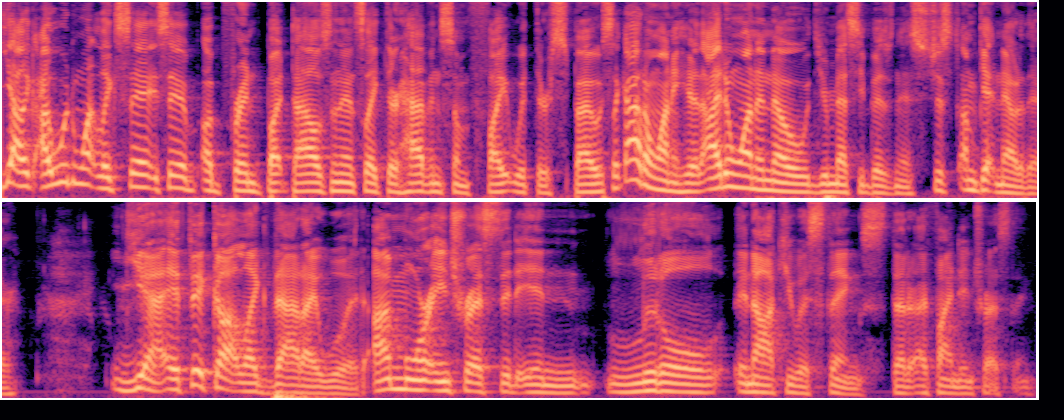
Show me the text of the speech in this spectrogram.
Yeah, like I wouldn't want like say say a, a, friend butt dials and it's like they're having some fight with their spouse. Like I don't want to hear that. I don't want to know your messy business. Just I'm getting out of there. Yeah, if it got like that, I would. I'm more interested in little innocuous things that I find interesting.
